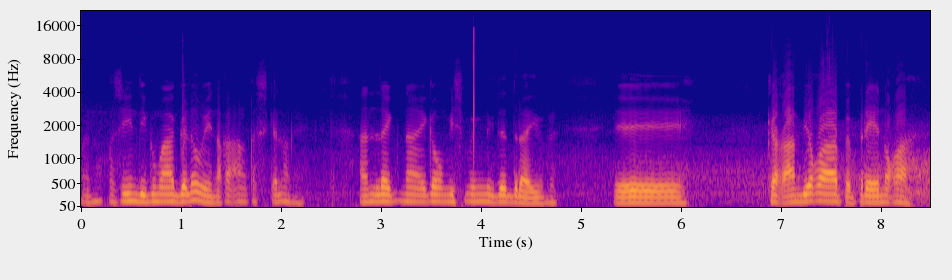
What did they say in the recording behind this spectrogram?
ano. Kasi hindi gumagalaw eh, nakaangkas ka lang eh. Unlike na ikaw mismo yung nagda-drive, eh, kakambyo ka, pepreno ka.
